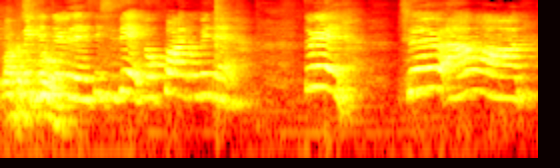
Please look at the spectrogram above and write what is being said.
Like a We can do this. This is it, your final minute. Three, two, and one.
